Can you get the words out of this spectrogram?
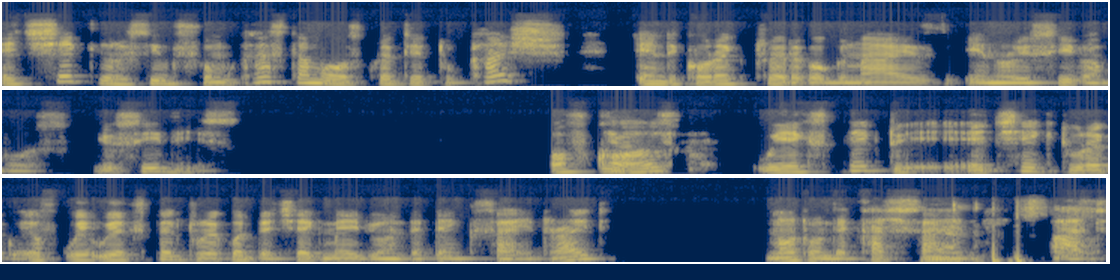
A check received from customer was credited to cash and correctly recognized in receivables. You see this? Of Yeah. course, we expect a check to rec- we, we expect to record the check maybe on the bank side, right? Not on the cash side. But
